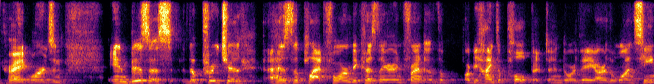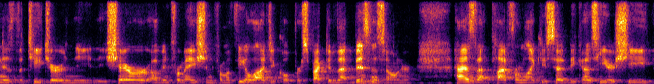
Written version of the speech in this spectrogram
Great words. And in business, the preacher has the platform because they're in front of the or behind the pulpit and or they are the one seen as the teacher and the, the sharer of information from a theological perspective. That business owner has that platform, like you said, because he or she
